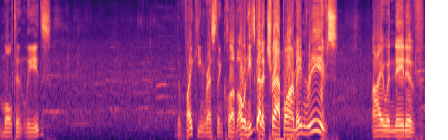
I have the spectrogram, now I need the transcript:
Molton leads. The Viking Wrestling Club. Oh, and he's got a trap arm. Aden Reeves, Iowa native,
